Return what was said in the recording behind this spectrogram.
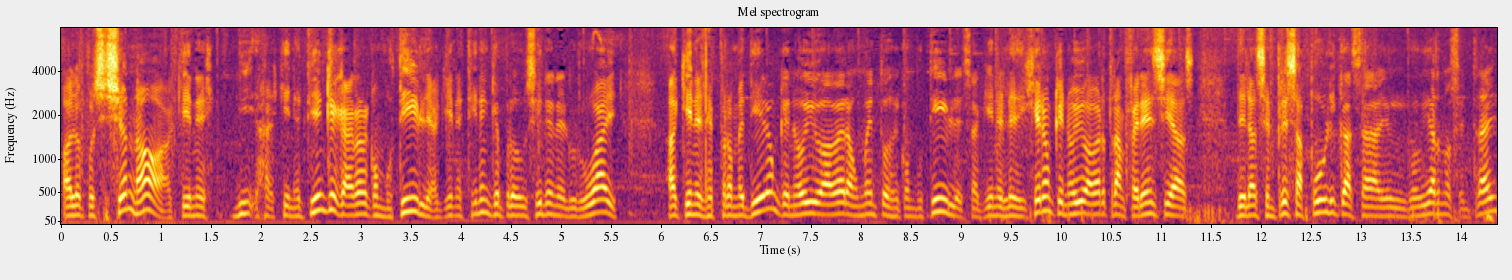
A la oposición no, a quienes, a quienes tienen que cargar combustible, a quienes tienen que producir en el Uruguay, a quienes les prometieron que no iba a haber aumentos de combustibles, a quienes les dijeron que no iba a haber transferencias de las empresas públicas al gobierno central,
